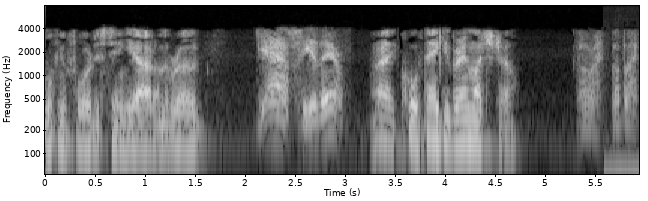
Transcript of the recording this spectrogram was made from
looking forward to seeing you out on the road. Yeah, see you there. All right, cool. Thank you very much, Joe. All right, bye bye.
